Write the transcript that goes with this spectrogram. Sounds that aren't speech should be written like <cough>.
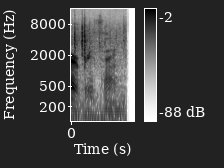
everything.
